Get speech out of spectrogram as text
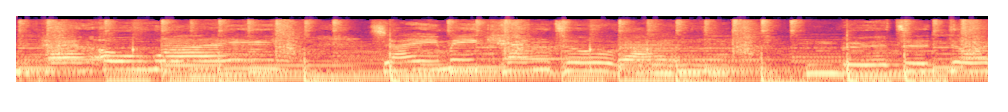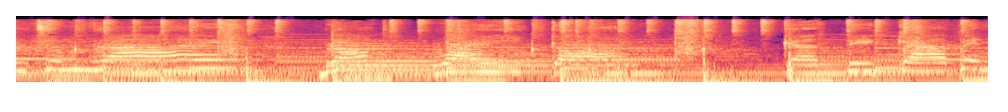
ำแพงเอาไว้ ใจไม่แข็งเท่าไร เบื่อจะโดนทำร้ายบล็อกไว้ก่อนกติกาเป็น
